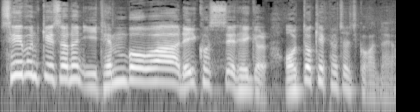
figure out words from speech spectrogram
세 분께서는 이 덴버와 레이커스의 대결 어떻게 펼쳐질 것 같나요?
